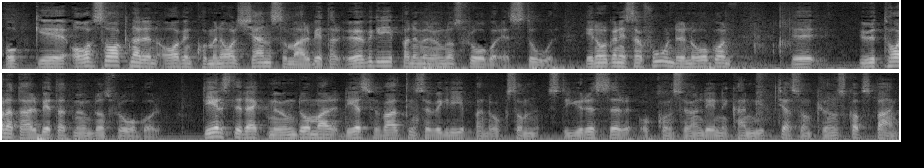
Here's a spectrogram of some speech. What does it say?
Och eh, avsaknaden av en kommunal tjänst som arbetar övergripande med ungdomsfrågor är stor. I en organisation där någon eh, uttalat arbetat med ungdomsfrågor Dels direkt med ungdomar, dels förvaltningsövergripande och som styrelser och koncernledning kan nyttja som kunskapsbank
